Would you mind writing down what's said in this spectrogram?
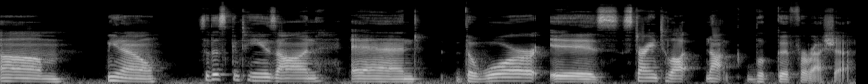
um, you know, so this continues on, and the war is starting to lot, not look good for Russia.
